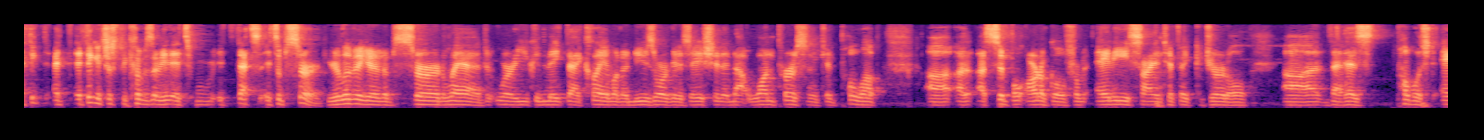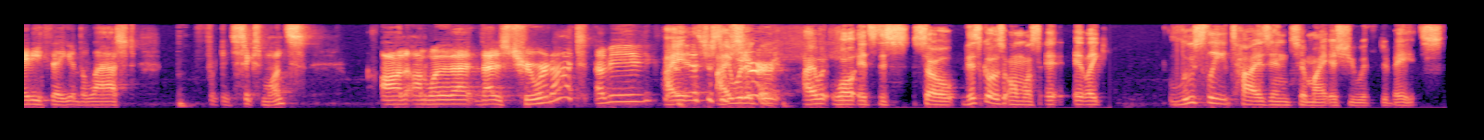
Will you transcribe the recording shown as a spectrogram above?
I think I, think it just becomes. I mean, it's, it's that's it's absurd. You're living in an absurd land where you can make that claim on a news organization, and not one person can pull up uh, a, a, simple article from any scientific journal uh, that has published anything in the last freaking six months on on whether that that is true or not. I mean, I, I mean, that's just I would agree. I would well, it's this. So this goes almost it, it like loosely ties into my issue with debates,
